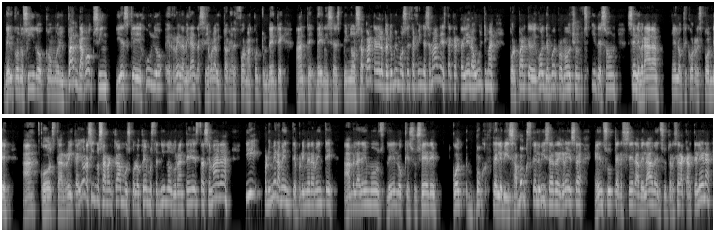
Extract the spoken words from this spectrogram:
del conocido como el Panda Boxing, y es que Julio Herrera Miranda se llevó la victoria de forma contundente ante Denis Espinosa. Aparte de lo que tuvimos este fin de semana, esta cartelera última por parte de Golden Boy Promotions y de Son celebrada en lo que corresponde a Costa Rica. Y ahora sí nos arrancamos con lo que hemos tenido durante esta semana y primeramente, primeramente hablaremos de lo que sucede con Vox Televisa. Vox Televisa regresa en su tercera velada, en su tercera cartelera,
